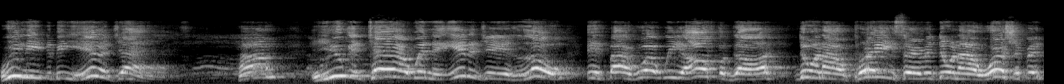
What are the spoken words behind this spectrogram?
We need to be energized. Huh? You can tell when the energy is low is by what we offer God during our praise service, during our worshiping.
